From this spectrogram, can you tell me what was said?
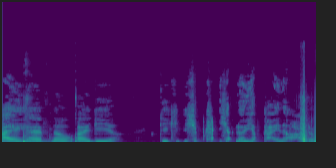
I have no idea. Die, ich hab, ke- ich hab, Leute, ich hab keine Ahnung.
